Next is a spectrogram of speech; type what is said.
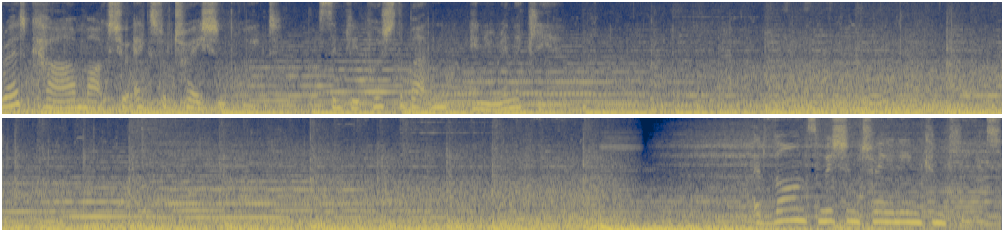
Red car marks your exfiltration point. Simply push the button and you're in the clear. Advanced mission training complete.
